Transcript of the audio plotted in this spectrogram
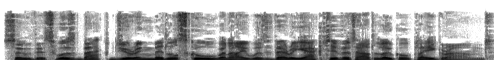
So this was back during middle school when I was very active at our local playground.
